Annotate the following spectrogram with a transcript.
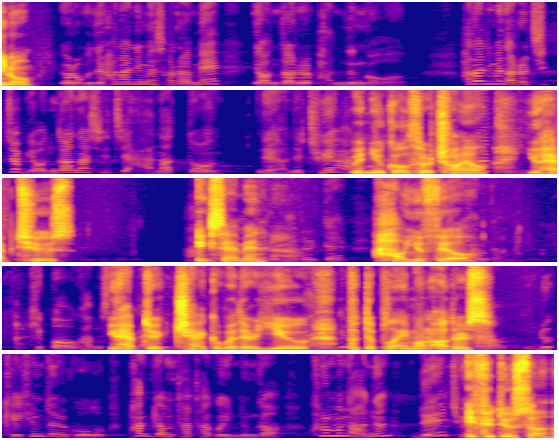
you know, 여러분들 하나님의 사람의 연단을 받는 것 하나님이 나를 직접 연단하시지 않았던 내 안에 죄 when you go through trial, you have to s- examine how you feel. You have to check whether you put the blame on others. 이렇게 힘들고 환경 탓하고 있는가? 그러면 나는 내 죄. If you do so,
